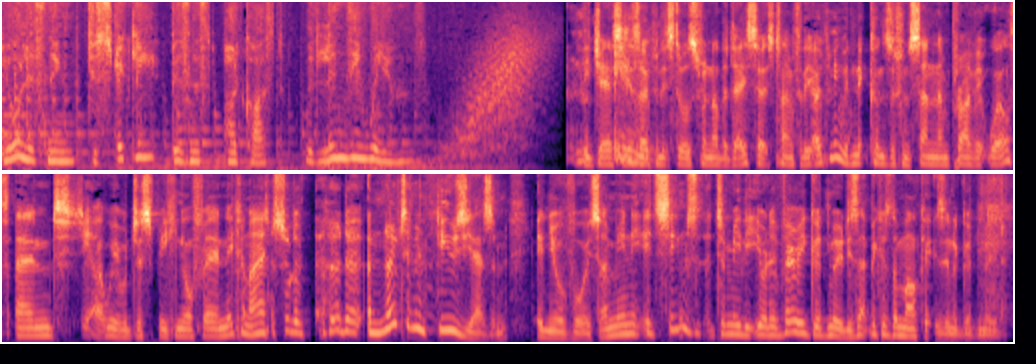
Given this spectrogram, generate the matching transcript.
You're listening to Strictly Business Podcast with Lindsay Williams. The JSE has opened its doors for another day, so it's time for the opening with Nick Kunze from Sanlam Private Wealth. And yeah, we were just speaking off air, Nick, and I sort of heard a, a, note of enthusiasm in your voice. I mean, it seems to me that you're in a very good mood. Is that because the market is in a good mood?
